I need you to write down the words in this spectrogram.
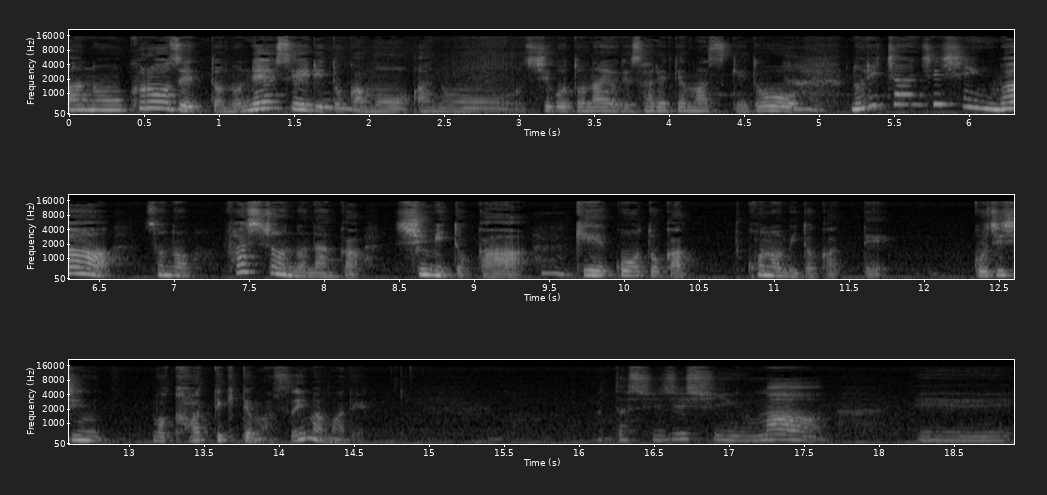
あのクローゼットのね整理とかも、うん、あの仕事内容でされてますけど、はい、のりちゃん自身はそのファッションのなんか趣味とか、うん、傾向とか好みとかってご自身は変わってきてます？今まで。私自身は、え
